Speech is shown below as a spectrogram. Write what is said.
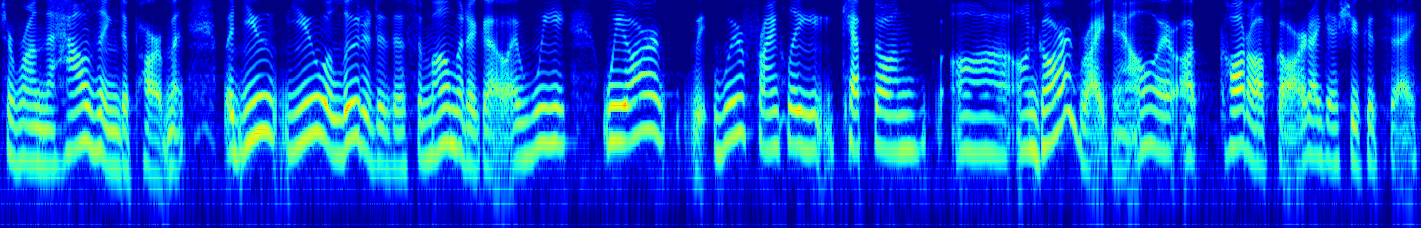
to run the housing department. But you you alluded to this a moment ago, and we we are we're frankly kept on uh, on guard right now, or, uh, caught off guard, I guess you could say,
